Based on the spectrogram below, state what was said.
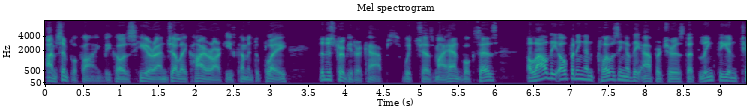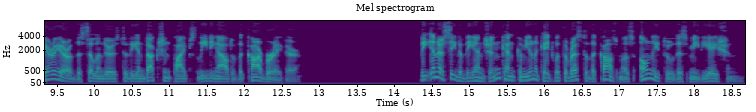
I'm simplifying because here angelic hierarchies come into play, the distributor caps, which, as my handbook says, allow the opening and closing of the apertures that link the interior of the cylinders to the induction pipes leading out of the carburetor. The inner seat of the engine can communicate with the rest of the cosmos only through this mediation,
